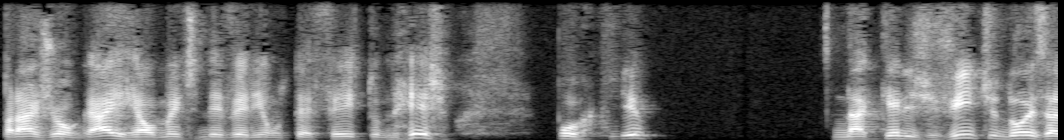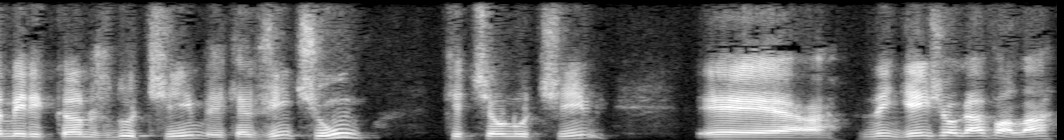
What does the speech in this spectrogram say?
para jogar e realmente deveriam ter feito mesmo, porque naqueles 22 americanos do time, que é 21 que tinham no time, é, ninguém jogava lá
